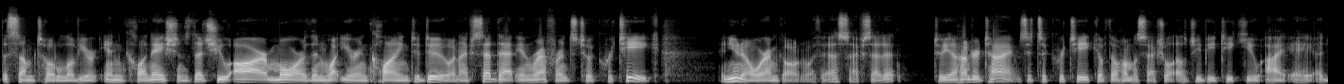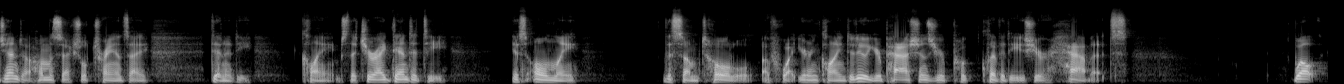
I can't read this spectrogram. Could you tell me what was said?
the sum total of your inclinations, that you are more than what you're inclined to do. And I've said that in reference to a critique, and you know where I'm going with this. I've said it to you a hundred times. It's a critique of the homosexual LGBTQIA agenda, homosexual trans identity claims that your identity is only the sum total of what you're inclined to do, your passions, your proclivities, your habits. Well,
